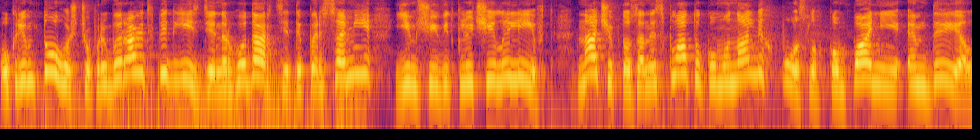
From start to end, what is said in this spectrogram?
Окрім того, що прибирають в під'їзді енергодарці тепер самі, їм ще й відключили ліфт. Начебто за несплату комунальних послуг компанії МДЛ.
